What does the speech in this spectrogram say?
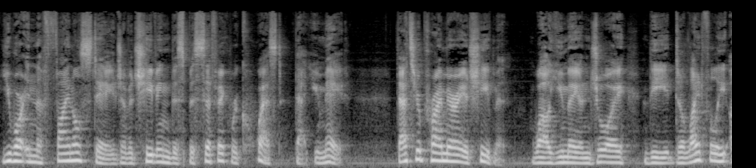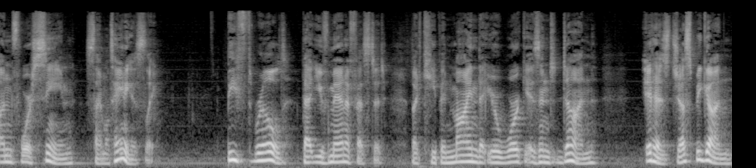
you are in the final stage of achieving the specific request that you made. That's your primary achievement, while you may enjoy the delightfully unforeseen simultaneously. Be thrilled that you've manifested, but keep in mind that your work isn't done, it has just begun.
